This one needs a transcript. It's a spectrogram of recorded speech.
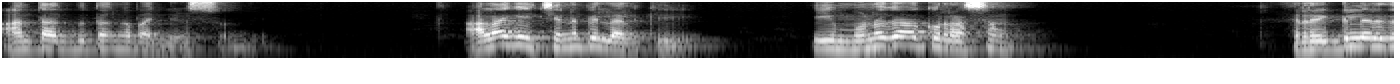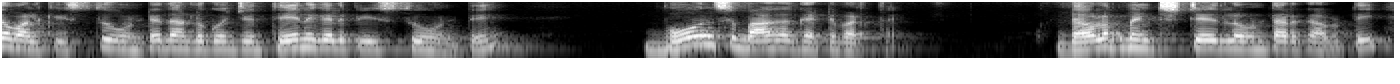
అంత అద్భుతంగా పనిచేస్తుంది. అలాగే చిన్నపిల్లలకి ఈ మునగాకు రసం రెగ్యులర్గా వాళ్ళకి ఇస్తూ ఉంటే దాంట్లో కొంచెం తేనె కలిపి ఇస్తూ ఉంటే బోన్స్ బాగా గట్టిపడతాయి. డెవలప్మెంట్ స్టేజ్లో ఉంటారు కాబట్టి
